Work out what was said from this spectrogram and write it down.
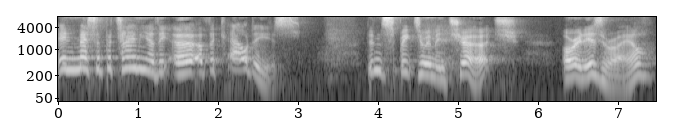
In Mesopotamia, the Ur of the Chaldees. Didn't speak to him in church or in Israel.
